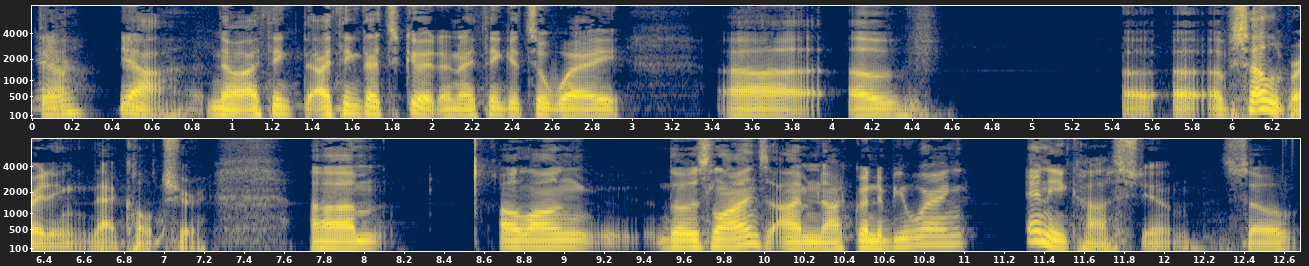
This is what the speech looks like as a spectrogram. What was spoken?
there. Yeah. No, I think I think that's good, and I think it's a way uh, of uh, of celebrating that culture. Um, along those lines, I'm not going to be wearing any costume, so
